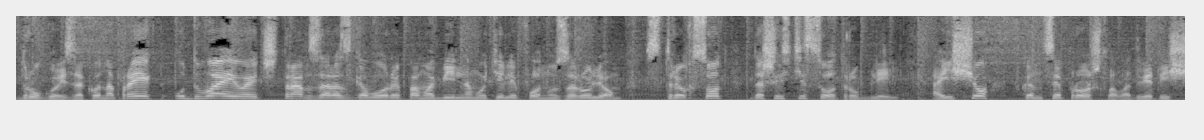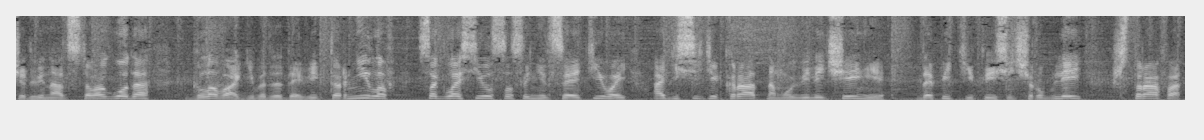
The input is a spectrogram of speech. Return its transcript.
Другой законопроект удваивает штраф за разговоры по мобильному телефону за рулем с 300 до 600 рублей. А еще в конце прошлого 2012 года глава ГИБДД Виктор Нилов согласился с инициативой о десятикратном увеличении до 5000 рублей штрафа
